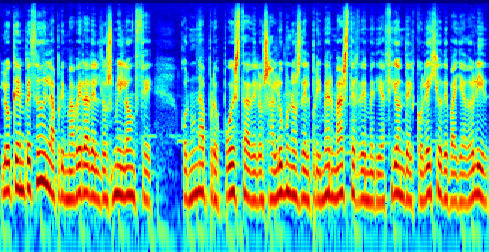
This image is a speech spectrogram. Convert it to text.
Lo que empezó en la primavera del 2011 con una propuesta de los alumnos del primer máster de mediación del Colegio de Valladolid,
